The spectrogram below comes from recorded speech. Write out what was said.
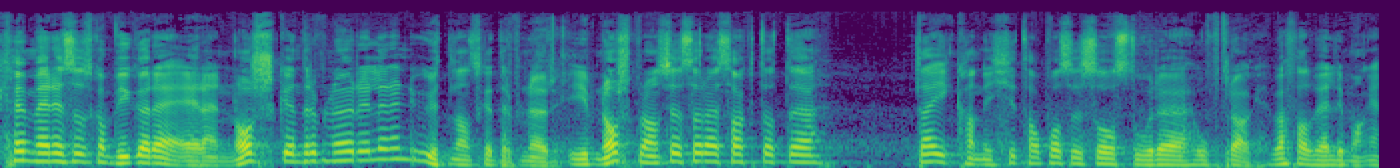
Hvem er det som skal bygge det? Er det en norsk entreprenør eller en utenlandsk entreprenør? I norsk bransje så har de sagt at uh, de kan ikke ta på seg så store oppdrag. I hvert fall veldig mange.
